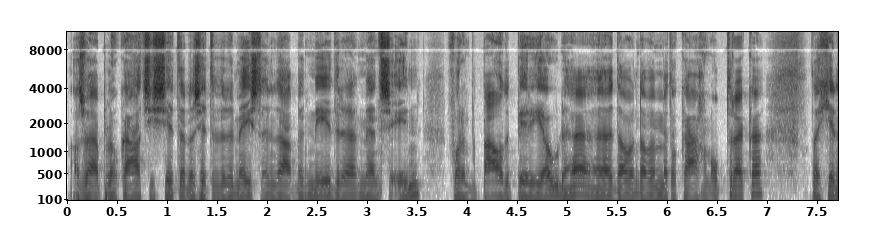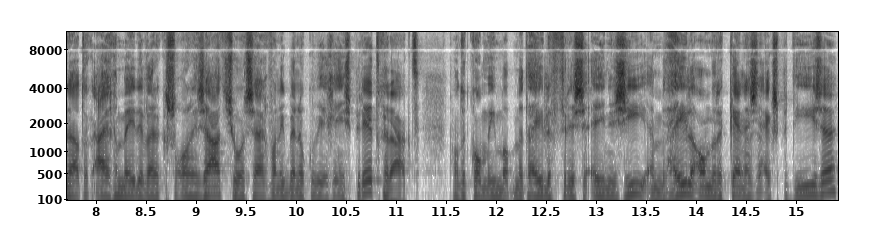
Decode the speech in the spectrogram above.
als wij op locaties zitten. Dan zitten we de meeste inderdaad met meerdere mensen in. Voor een bepaalde periode. Hè, eh, dat, we, dat we met elkaar gaan optrekken. Dat je inderdaad ook eigen medewerkers organisatie hoort zeggen. Van ik ben ook alweer geïnspireerd geraakt. Want er komt iemand met hele frisse energie. En met hele andere kennis en expertise expertise.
